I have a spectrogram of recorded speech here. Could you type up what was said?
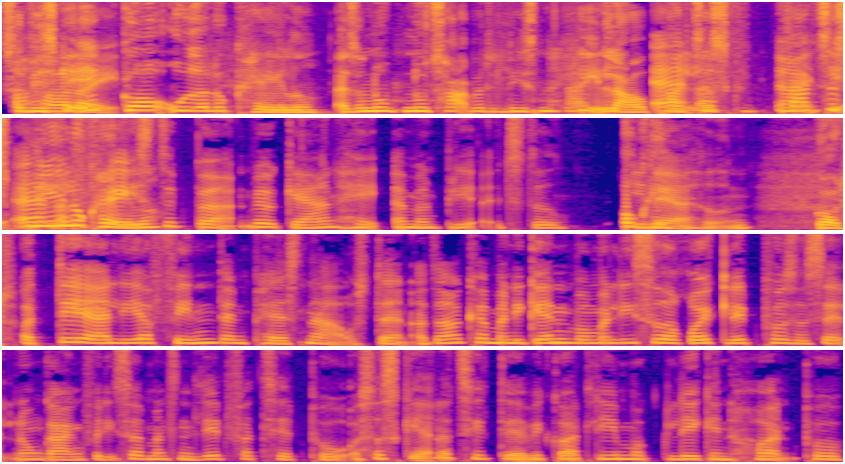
Så vi skal ikke af. gå ud af lokalet. Altså nu, nu tager vi det lige sådan nej, helt lavpraktisk. Faktisk nej, de blive lokalet. De fleste børn vil jo gerne have, at man bliver et sted okay. i nærheden. Godt. Og det er lige at finde den passende afstand. Og der kan man igen, hvor man lige sidder og rykke lidt på sig selv nogle gange, fordi så er man sådan lidt for tæt på. Og så sker der tit det, at vi godt lige må lægge en hånd på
